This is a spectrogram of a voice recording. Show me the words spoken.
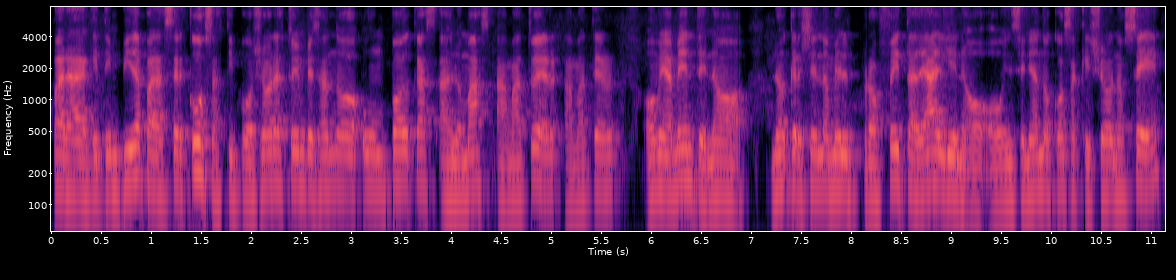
para que te impida para hacer cosas. Tipo, yo ahora estoy empezando un podcast a lo más amateur, amateur obviamente no, no creyéndome el profeta de alguien o, enseñando cosas que yo no sé,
